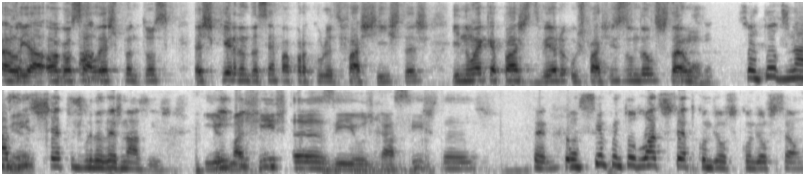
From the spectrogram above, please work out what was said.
Aliás, oh Gonçalo, é espantoso a esquerda anda sempre à procura de fascistas e não é capaz de ver os fascistas onde eles estão. Sim, sim. São todos nazis, exceto os verdadeiros nazis. E, e os machistas e, e os racistas. Estão sempre em todo lado, exceto quando eles, quando eles são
